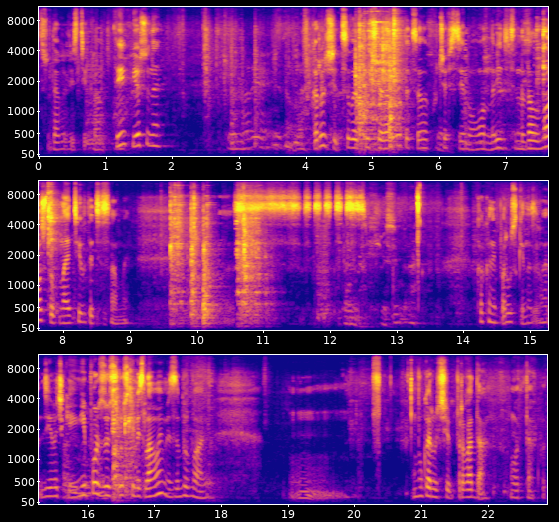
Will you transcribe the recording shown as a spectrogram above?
Сюда вывести кран. Ты, Йошина? Короче, целая куча работы, целая куча всего. Он, видите, надолбал, чтобы найти вот эти самые как они по-русски называют? Девочки, не пользуюсь русскими словами, забываю. Ну, короче, провода. Вот так вот.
